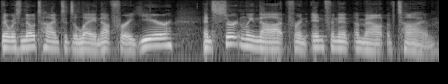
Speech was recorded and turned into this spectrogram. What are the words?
There was no time to delay, not for a year, and certainly not for an infinite amount of time.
